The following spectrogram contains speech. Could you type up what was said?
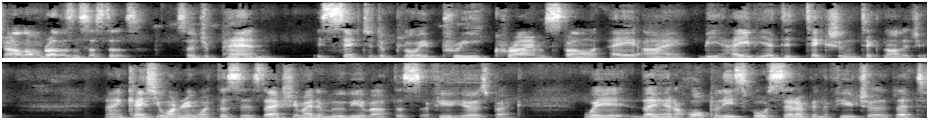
Shalom, brothers and sisters. So, Japan is set to deploy pre crime style AI behavior detection technology. Now, in case you're wondering what this is, they actually made a movie about this a few years back where they had a whole police force set up in the future that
